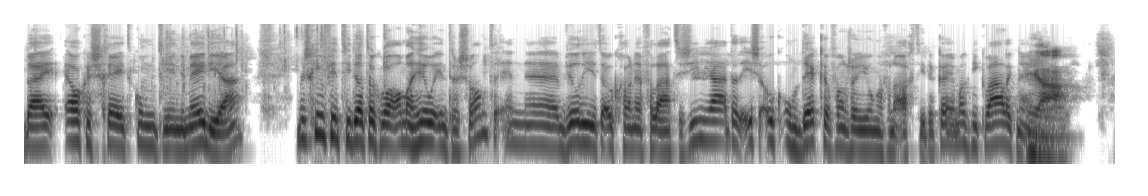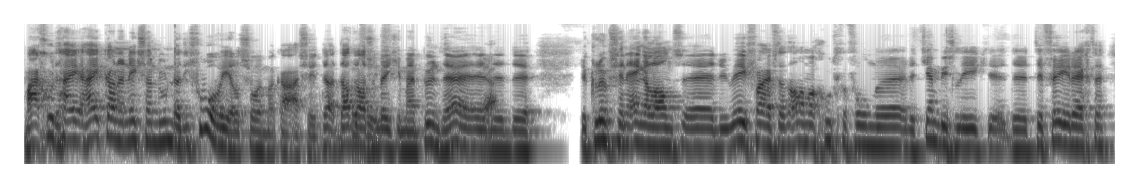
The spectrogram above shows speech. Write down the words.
bij elke scheet komt hij in de media. Misschien vindt hij dat ook wel allemaal heel interessant en eh, wil hij het ook gewoon even laten zien. Ja, dat is ook ontdekken van zo'n jongen van 18. Dat kan je hem ook niet kwalijk nemen. Ja, maar goed, hij, hij kan er niks aan doen dat die voetbalwereld zo in elkaar zit. Dat, dat was een beetje mijn punt. Hè? Ja. De, de, de clubs in Engeland, eh, de UEFA heeft dat allemaal goed gevonden. De Champions League, de, de tv-rechten.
